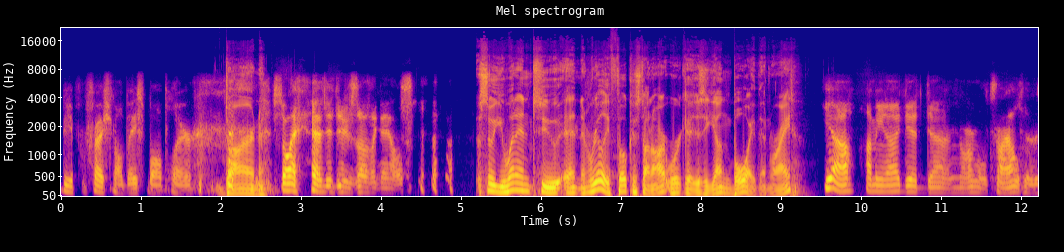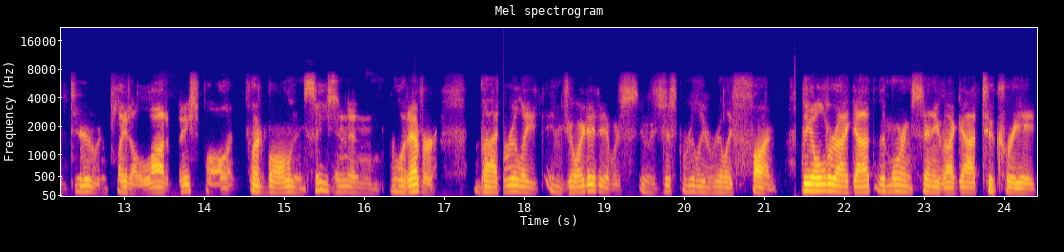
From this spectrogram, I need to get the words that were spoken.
be a professional baseball player. Darn. so I had to do something else. so you went into and really focused on artwork as a young boy, then, right? Yeah, I mean, I did uh, normal childhood too, and played a lot of baseball and football in season and whatever. But really enjoyed it. It was it was just really really fun. The older I got, the more incentive I got to create.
